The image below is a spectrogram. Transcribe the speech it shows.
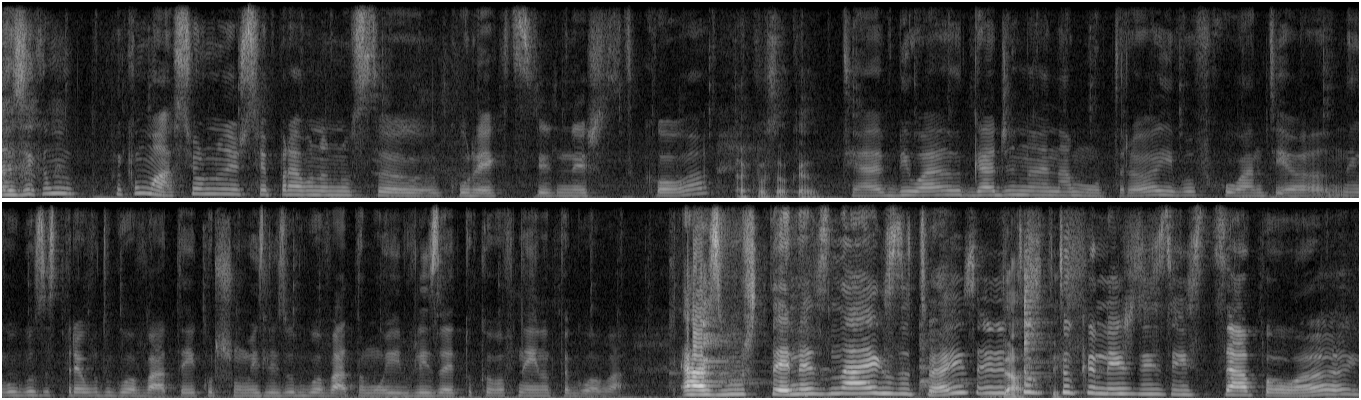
Аз викам, викам, аз сигурно нещо си е правила на носа корекция, нещо такова. А какво се оказа? Тя е била гаджа на една мутра и в Холандия него го застрелват в главата и куршум излиза от главата му и влиза е тук в нейната глава. Аз въобще не знаех за това и се Да, тук, тук нещо си се изцапала. И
